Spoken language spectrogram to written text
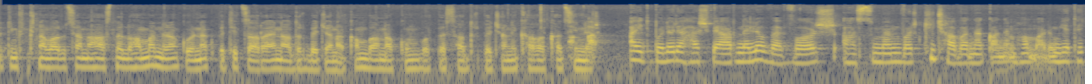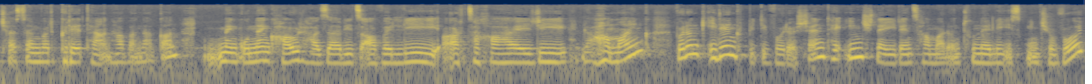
այդ ինքնավարությանը հասնելու համար նրանք օրինակ պետք է ծառայեն ադրբեջանական բանակում որպես ադրբեջանի քաղաքացիներ այդ բոլորը հաշվի առնելով է, որ ասում եմ, որ քիչ հավանական եմ համարում, եթե չասեմ, որ գրեթե անհավանական, մենք ունենք 100 հազարից ավելի արցախահայերի համայնք, որոնք իրենք պիտի որոշեն, թե ինչն է իրենց համար ընդունելի, իսկ ինչը ոչ,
